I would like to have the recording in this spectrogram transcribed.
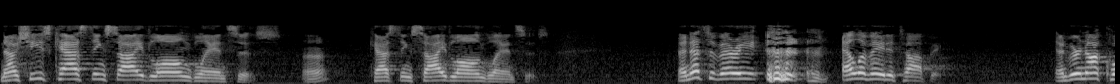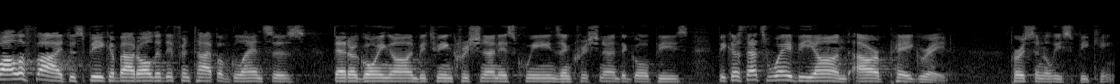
Now she's casting sidelong glances. Huh? Casting sidelong glances. And that's a very elevated topic. And we're not qualified to speak about all the different type of glances that are going on between Krishna and his queens and Krishna and the gopis, because that's way beyond our pay grade, personally speaking.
